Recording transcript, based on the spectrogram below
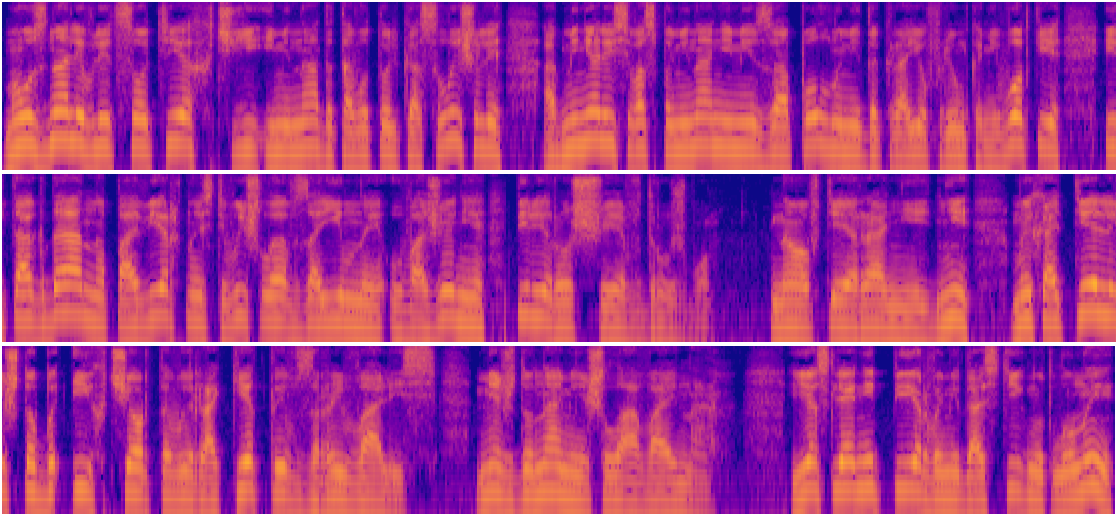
Мы узнали в лицо тех, чьи имена до того только слышали, обменялись воспоминаниями за полными до краев рюмками водки, и тогда на поверхность вышло взаимное уважение, переросшее в дружбу. Но в те ранние дни мы хотели, чтобы их чертовы ракеты взрывались. Между нами шла война. Если они первыми достигнут Луны,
